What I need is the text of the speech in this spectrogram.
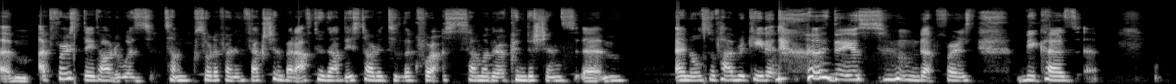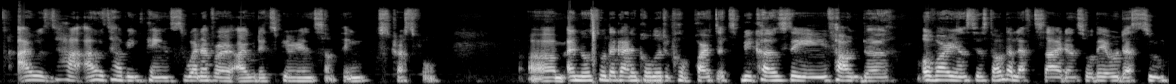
um, at first they thought it was some sort of an infection, but after that they started to look for some other conditions um, and also fabricated. they assumed at first because I was ha- I was having pains whenever I would experience something stressful. Um, and also the gynecological part, it's because they found the ovarian cyst on the left side, and so they would assume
